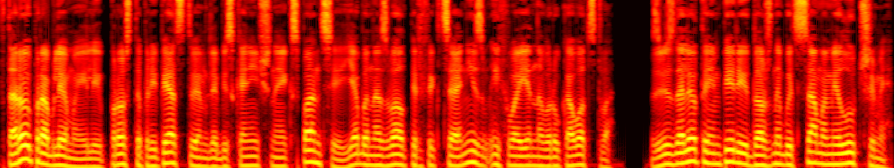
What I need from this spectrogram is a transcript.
Второй проблемой или просто препятствием для бесконечной экспансии я бы назвал перфекционизм их военного руководства. Звездолеты Империи должны быть самыми лучшими,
